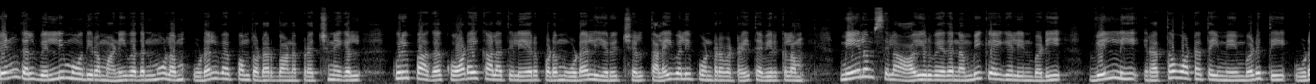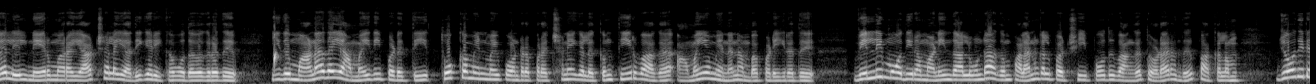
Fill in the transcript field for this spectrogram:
பெண்கள் வெள்ளி மோதிரம் அணிவதன் மூலம் உடல் வெப்பம் தொடர்பான பிரச்சனைகள் குறிப்பாக கோடை காலத்தில் ஏற்படும் உடல் எரிச்சல் தலைவலி போன்றவற்றை தவிர்க்கலாம். மேலும் சில ஆயுர்வேத நம்பிக்கைகளின்படி வெள்ளி இரத்த ஓட்டத்தை மேம்படுத்தி உடலில் நேர்மறை ஆற்றலை அதிகரிக்க உதவுகிறது. இது மனதை அமைதிப்படுத்தி தூக்கமின்மை போன்ற பிரச்சனைகளுக்கும் தீர்வாக அமையும் என நம்பப்படுகிறது. வெள்ளி மோதிரம் அணிந்தால் உண்டாகும் பலன்கள் பற்றி இப்போது வாங்க தொடர்ந்து பார்க்கலாம். ஜோதிட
